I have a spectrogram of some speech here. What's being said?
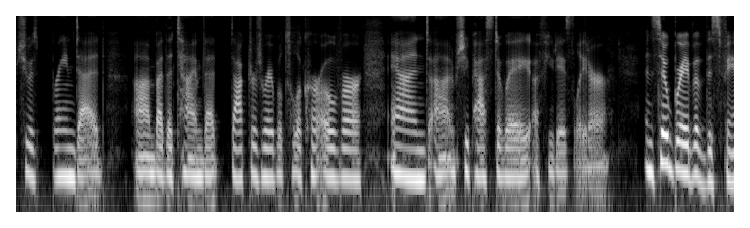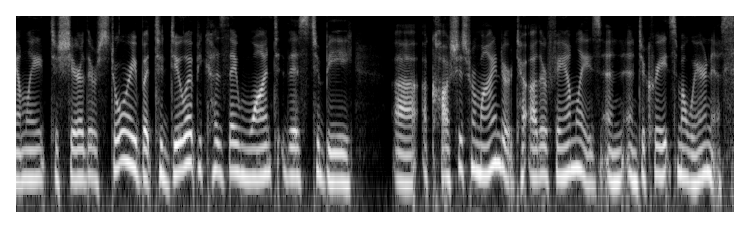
she was brain dead. Um, by the time that doctors were able to look her over, and um, she passed away a few days later. And so brave of this family to share their story, but to do it because they want this to be uh, a cautious reminder to other families and, and to create some awareness.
